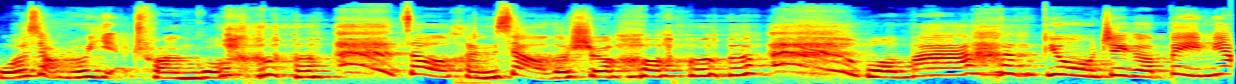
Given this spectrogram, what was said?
我小时候也穿过，在我很小的时候，我妈 用这个背面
